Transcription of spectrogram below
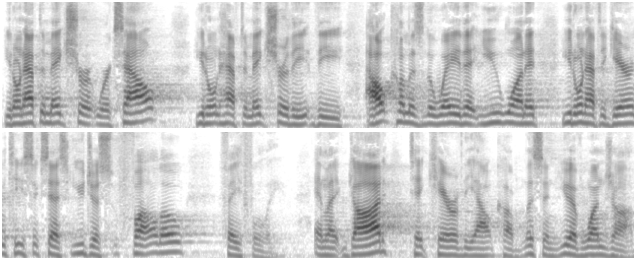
You don't have to make sure it works out. You don't have to make sure the, the outcome is the way that you want it. You don't have to guarantee success. You just follow faithfully and let God take care of the outcome. Listen, you have one job.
